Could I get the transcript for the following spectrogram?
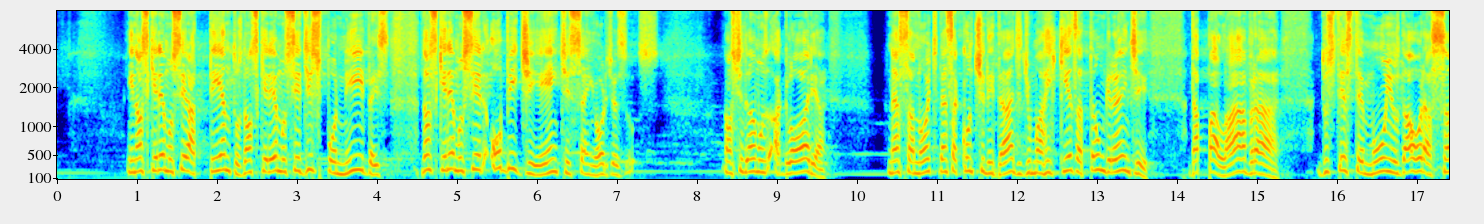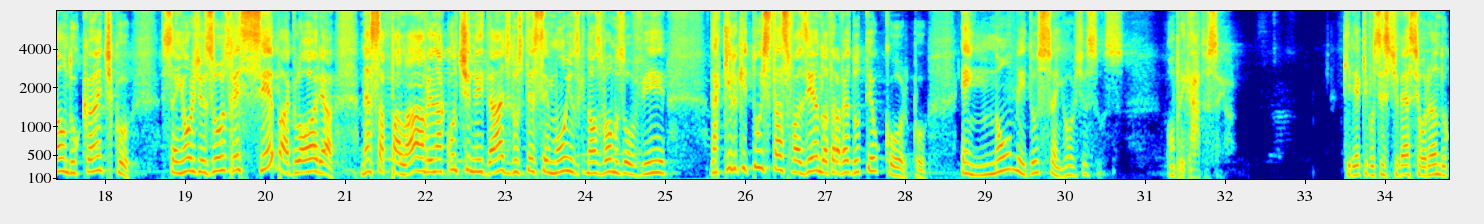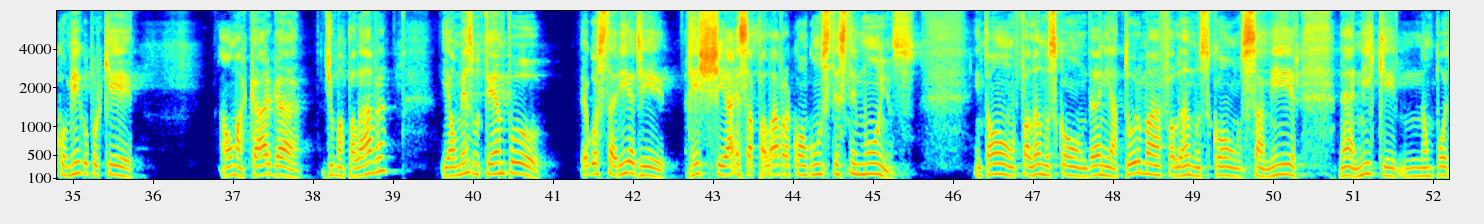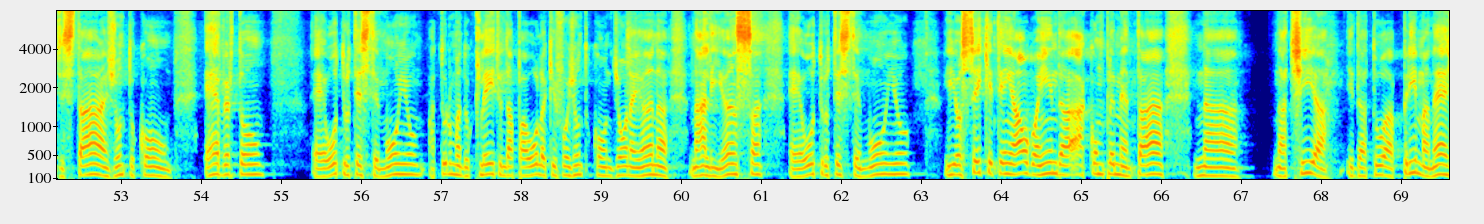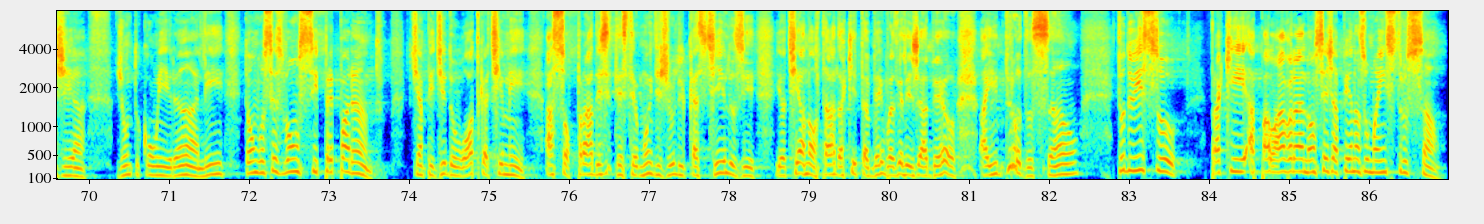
E nós queremos ser atentos, nós queremos ser disponíveis, nós queremos ser obedientes, Senhor Jesus. Nós te damos a glória nessa noite, nessa continuidade de uma riqueza tão grande da palavra dos testemunhos, da oração, do cântico. Senhor Jesus, receba a glória nessa palavra e na continuidade dos testemunhos que nós vamos ouvir, daquilo que tu estás fazendo através do teu corpo, em nome do Senhor Jesus. Obrigado, Senhor. Queria que você estivesse orando comigo, porque há uma carga de uma palavra, e ao mesmo tempo eu gostaria de rechear essa palavra com alguns testemunhos. Então, falamos com Dani e a turma, falamos com Samir, né? Nick não pôde estar, junto com Everton, é, outro testemunho, a turma do Cleiton e da Paola, que foi junto com John e Ana na aliança, é outro testemunho. E eu sei que tem algo ainda a complementar na na tia e da tua prima Négia, junto com o Irã ali. Então vocês vão se preparando. Tinha pedido, o Otcar tinha me assoprado esse testemunho de Júlio Castilhos, e eu tinha anotado aqui também, mas ele já deu a introdução. Tudo isso para que a palavra não seja apenas uma instrução,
